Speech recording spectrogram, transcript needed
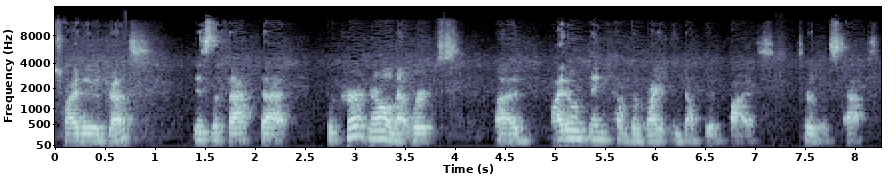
try to address is the fact that recurrent neural networks, uh, I don't think have the right inductive bias for this task.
